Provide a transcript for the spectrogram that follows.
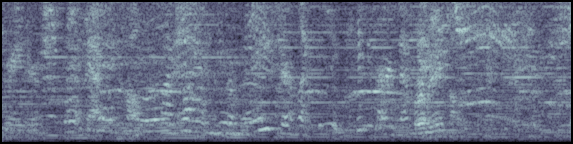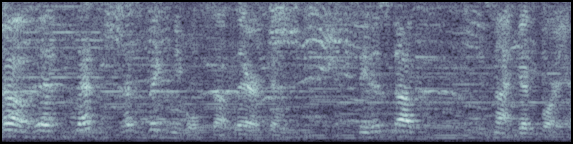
grader. I got a call from the teacher, like, this is kindergarten. I'm Pardon like, me? No, it, that's that's big people stuff there. Because see, this stuff it's not good for you.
